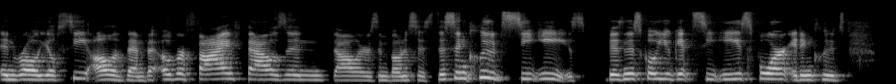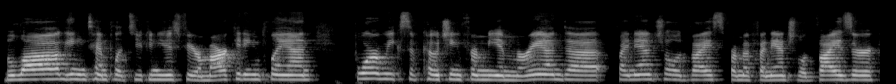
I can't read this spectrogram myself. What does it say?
enroll, you'll see all of them, but over $5,000 in bonuses. This includes CEs, business school you get CEs for. It includes blogging templates you can use for your marketing plan, four weeks of coaching from me and Miranda, financial advice from a financial advisor,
